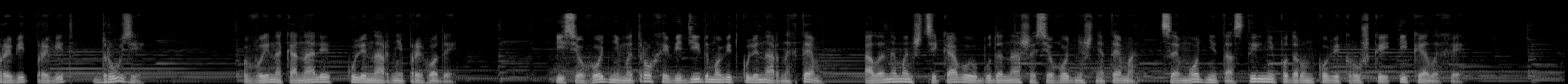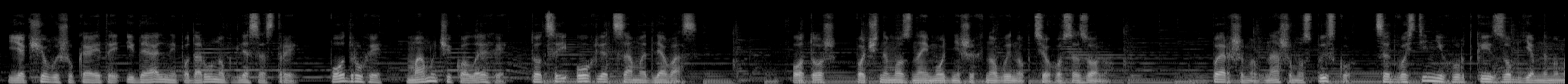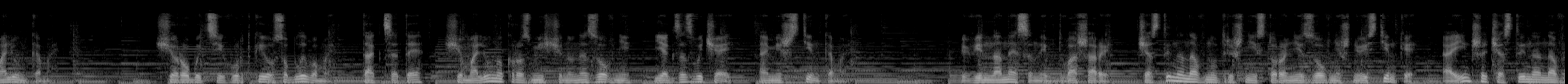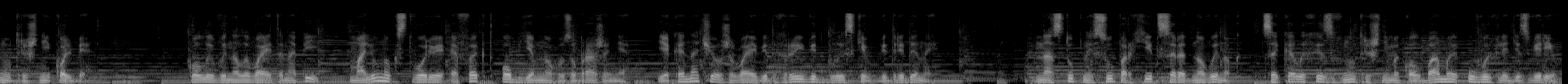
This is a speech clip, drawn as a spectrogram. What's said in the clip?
Привіт-привіт, друзі! Ви на каналі Кулінарні Пригоди. І сьогодні ми трохи відійдемо від кулінарних тем, але не менш цікавою буде наша сьогоднішня тема це модні та стильні подарункові кружки і келихи. Якщо ви шукаєте ідеальний подарунок для сестри, подруги, мами чи колеги, то цей огляд саме для вас. Отож, почнемо з наймодніших новинок цього сезону. Першими в нашому списку це двостінні гуртки з об'ємними малюнками. Що робить ці гуртки особливими, так це те, що малюнок розміщено не зовні, як зазвичай, а між стінками. Він нанесений в два шари: частина на внутрішній стороні зовнішньої стінки, а інша частина на внутрішній кольбі. Коли ви наливаєте напій, малюнок створює ефект об'ємного зображення, яке наче оживає від гри відблисків від рідини. Наступний суперхіт серед новинок це келихи з внутрішніми колбами у вигляді звірів.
